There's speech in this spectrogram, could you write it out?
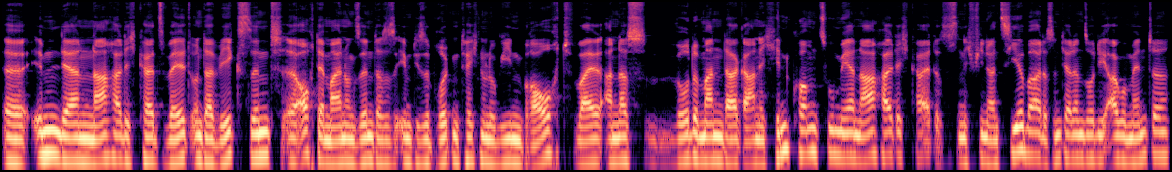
äh, in der Nachhaltigkeitswelt unterwegs sind, äh, auch der Meinung sind, dass es eben diese Brückentechnologien braucht, weil anders würde man da gar nicht hinkommen zu mehr Nachhaltigkeit. Das ist nicht finanzierbar. Das sind ja dann so die Argumente.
